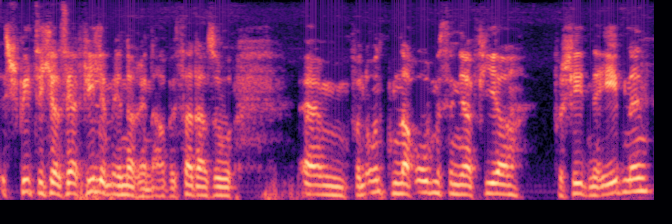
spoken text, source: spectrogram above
Es spielt sich ja sehr viel im Inneren ab. Es hat also ähm, von unten nach oben sind ja vier verschiedene Ebenen,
